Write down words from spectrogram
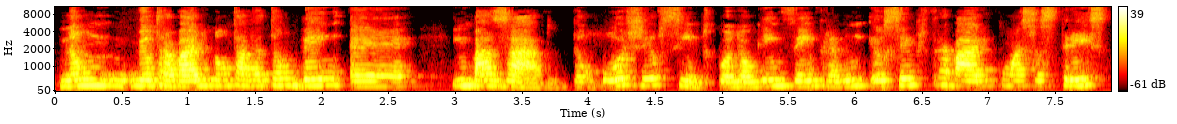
não meu trabalho não estava tão bem é, embasado. Então hoje eu sinto quando alguém vem para mim, eu sempre trabalho com essas três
